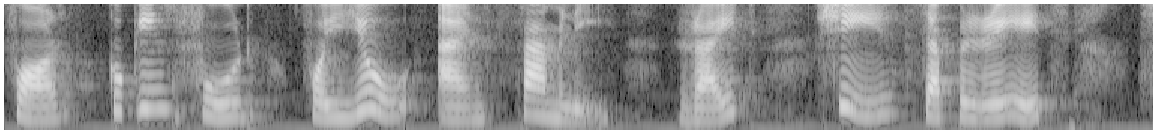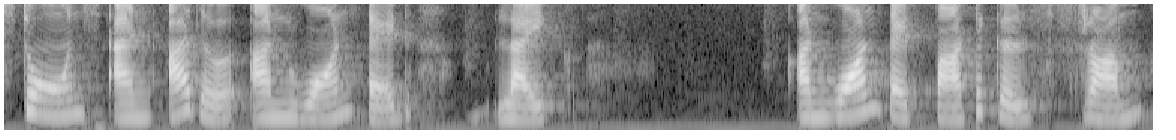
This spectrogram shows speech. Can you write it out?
for cooking food for you and family, right? She separates stones and other unwanted like unwanted particles from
